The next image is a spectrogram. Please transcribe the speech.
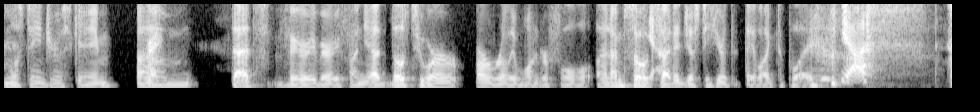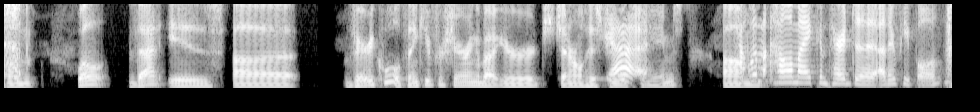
most dangerous game. Right. Um that's very very fun. Yeah, those two are are really wonderful and I'm so Yeah. excited just to hear that they like to play. yeah, um well, that is uh very cool. Thank you for sharing about your general history with Yeah. Games. how, Um, am, how am I compared to other people?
